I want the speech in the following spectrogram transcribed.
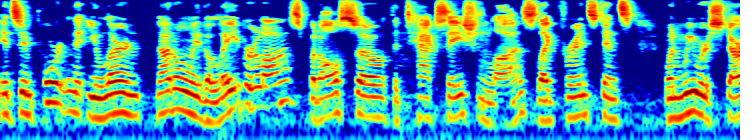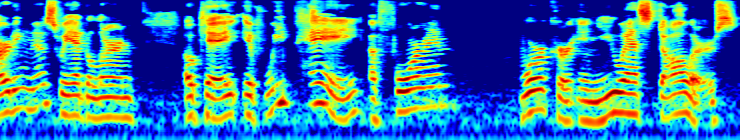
it's important that you learn not only the labor laws, but also the taxation laws. Like, for instance, when we were starting this, we had to learn okay, if we pay a foreign worker in US dollars,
